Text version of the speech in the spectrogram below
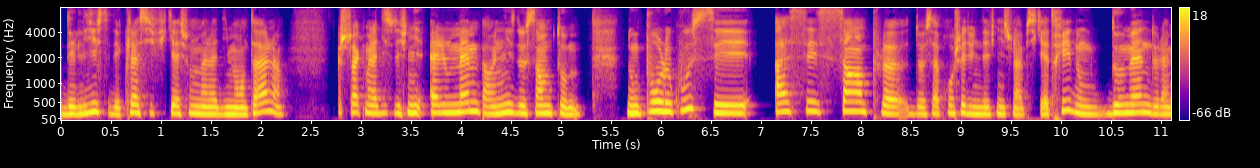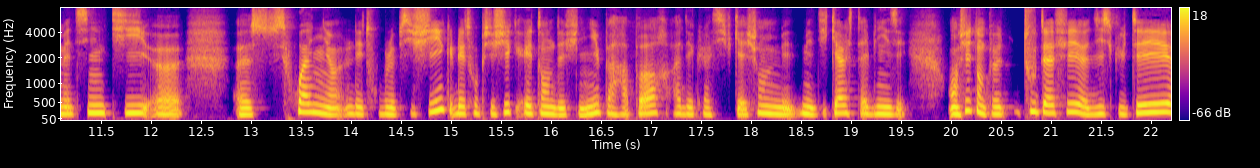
des listes et des classifications de maladies mentales. Chaque maladie se définit elle-même par une liste de symptômes. Donc pour le coup, c'est assez simple de s'approcher d'une définition de la psychiatrie, donc domaine de la médecine qui euh, euh, soigne les troubles psychiques, les troubles psychiques étant définis par rapport à des classifications médicales stabilisées. Ensuite, on peut tout à fait euh, discuter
